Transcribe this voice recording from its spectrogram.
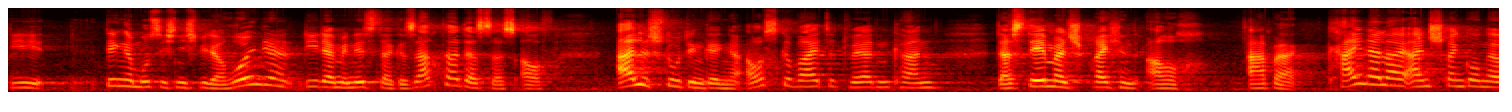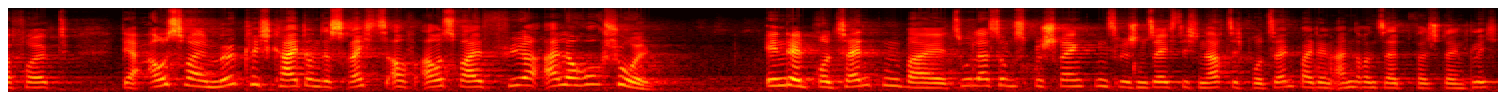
die Dinge muss ich nicht wiederholen, die der Minister gesagt hat, dass das auf alle Studiengänge ausgeweitet werden kann, dass dementsprechend auch aber keinerlei Einschränkung erfolgt der Auswahlmöglichkeit und des Rechts auf Auswahl für alle Hochschulen. In den Prozenten bei Zulassungsbeschränkten zwischen 60 und 80% bei den anderen selbstverständlich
